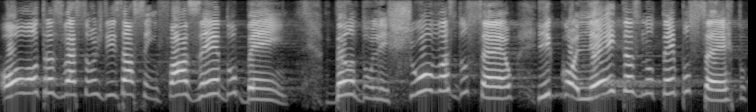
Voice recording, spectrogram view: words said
Ou outras versões diz assim: fazendo o bem, dando-lhe chuvas do céu e colheitas no tempo certo,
